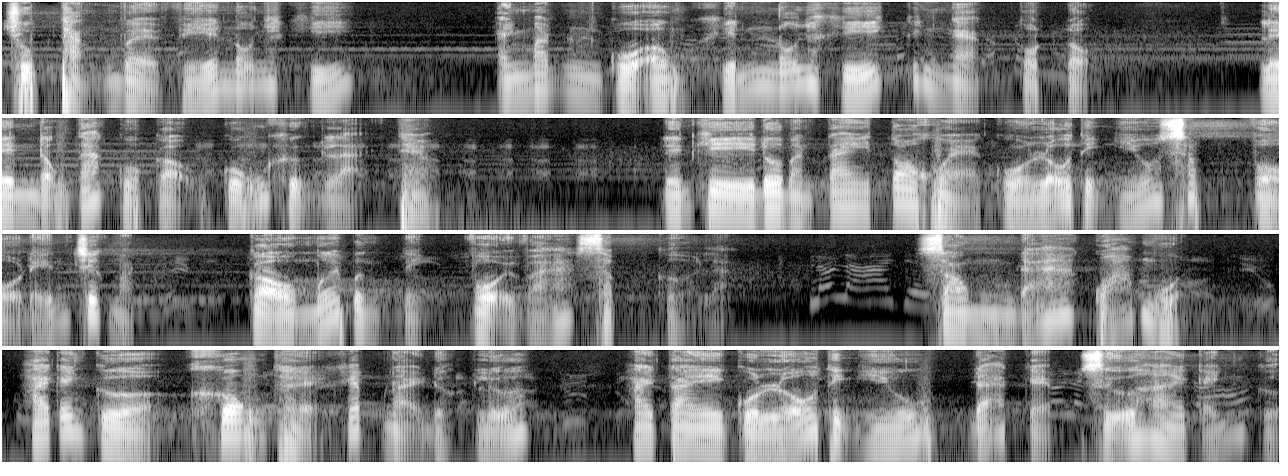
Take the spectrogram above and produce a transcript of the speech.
chụp thẳng về phía nỗ nhất khí. Ánh mắt của ông khiến nỗ nhất khí kinh ngạc tột độ. Lên động tác của cậu cũng khựng lại theo. Đến khi đôi bàn tay to khỏe của lỗ thịnh hiếu sắp vồ đến trước mặt, cậu mới bừng tỉnh, vội vã sập cửa lại. Xong đã quá muộn. Hai cánh cửa không thể khép lại được nữa. Hai tay của lỗ thịnh hiếu đã kẹp giữa hai cánh cửa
